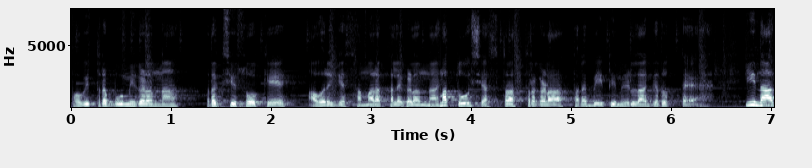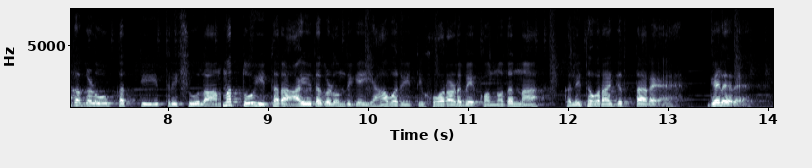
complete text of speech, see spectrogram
ಪವಿತ್ರ ಭೂಮಿಗಳನ್ನು ರಕ್ಷಿಸೋಕೆ ಅವರಿಗೆ ಸಮರ ಕಲೆಗಳನ್ನು ಮತ್ತು ಶಸ್ತ್ರಾಸ್ತ್ರಗಳ ತರಬೇತಿ ನೀಡಲಾಗಿರುತ್ತೆ. ಈ ನಾಗಗಳು, ಕತ್ತಿ, ತ್ರಿಶೂಲ ಮತ್ತು ಇತರ ಆಯುಧಗಳೊಂದಿಗೆ ಯಾವ ರೀತಿ ಹೋರಾಡಬೇಕು ಅನ್ನೋದನ್ನು ಕಲಿತವರಾಗಿರ್ತಾರೆ. ಗೆಳೆಯರೆ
